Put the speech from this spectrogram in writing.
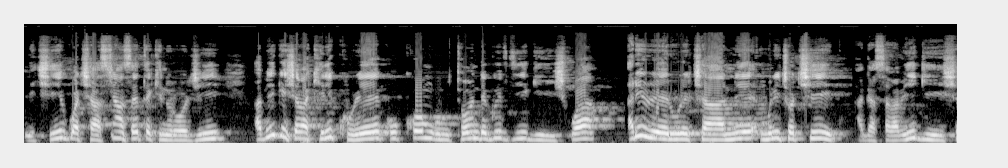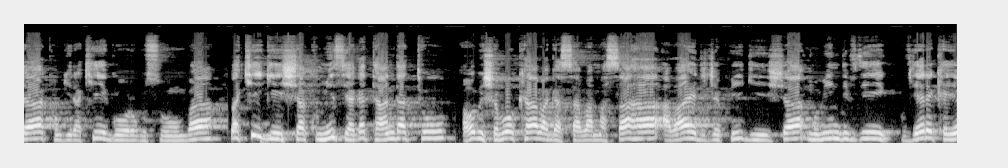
ni icigwa ca siyanse tekinoloji abigisha bakiri kure kuko ngo urutonde rw’ibyigishwa ari rurerure cyane muri ico cigwa agasaba abigisha kugira kigoro gusumba bakigisha ku minsi ya gatandatu aho bishoboka bagasaba amasaha abahereje kwigisha mu bindi vyigwa kuvyerekeye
